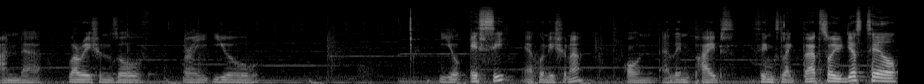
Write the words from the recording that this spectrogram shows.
and variations of your your AC air conditioner on and then pipes things like that so you just tell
